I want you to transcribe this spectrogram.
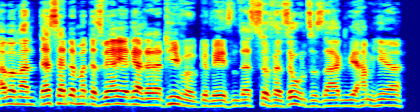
Aber man, das hätte man, das wäre ja die Alternative gewesen, das zu versuchen, zu sagen, wir haben hier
